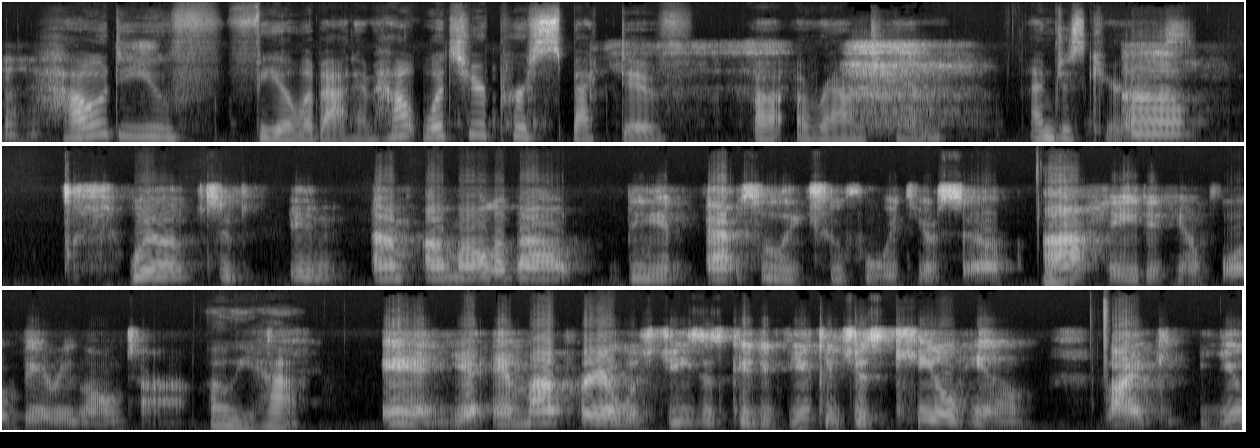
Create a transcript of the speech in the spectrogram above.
mm-hmm. how do you f- feel about him? How, what's your perspective uh, around him? I'm just curious. Um, well, to, in, I'm, I'm all about being absolutely truthful with yourself. Mm-hmm. I hated him for a very long time. Oh yeah. And yeah, and my prayer was Jesus could if you could just kill him, like you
